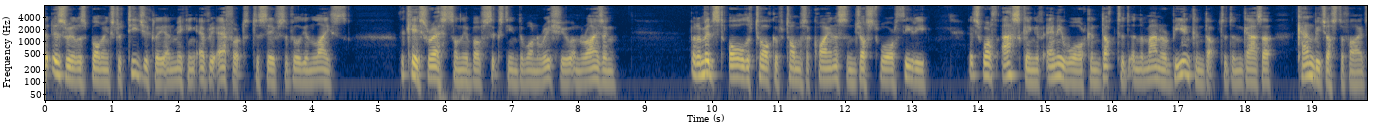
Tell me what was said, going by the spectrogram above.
that Israel is bombing strategically and making every effort to save civilian lives. The case rests on the above 16 to 1 ratio and rising. But amidst all the talk of Thomas Aquinas and just war theory, it's worth asking if any war conducted in the manner being conducted in Gaza can be justified.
